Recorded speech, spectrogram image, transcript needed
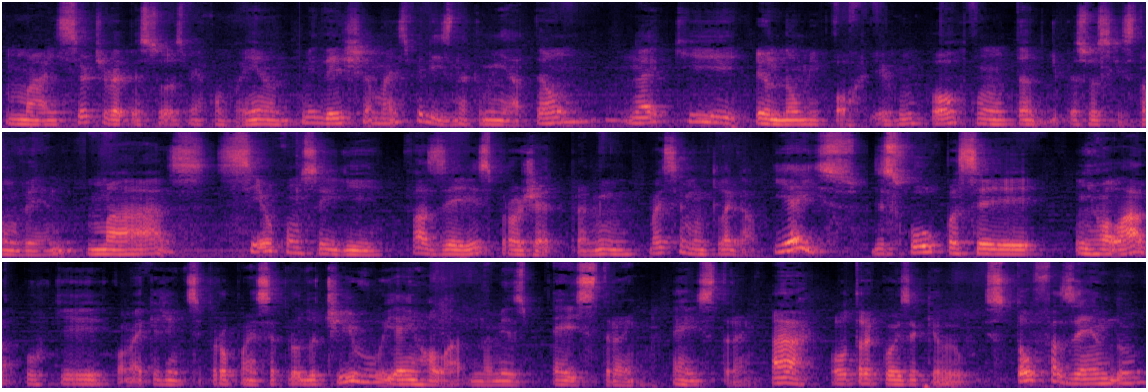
mas se eu tiver pessoas me acompanhando, me deixa mais feliz na caminhada. Então, não é que eu não me importo, eu me importo com o tanto de pessoas que estão vendo, mas se eu conseguir fazer esse projeto para mim, vai ser muito legal. E é isso. Desculpa ser enrolado, porque como é que a gente se propõe a ser produtivo e é enrolado, não é mesmo? É estranho, é estranho. Ah, outra coisa que eu estou fazendo,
